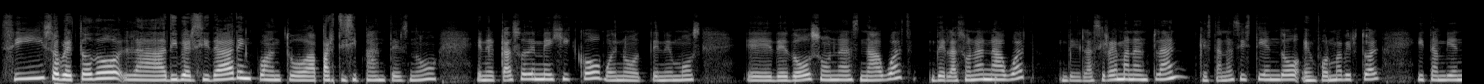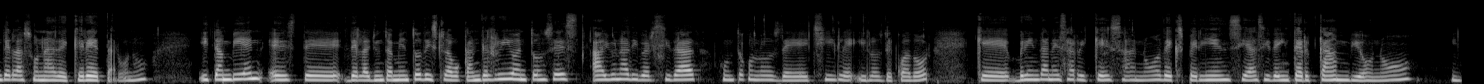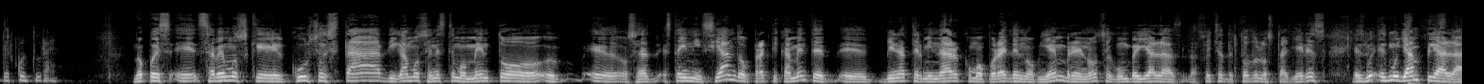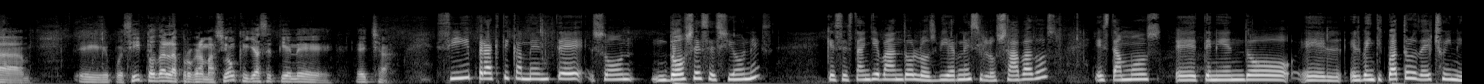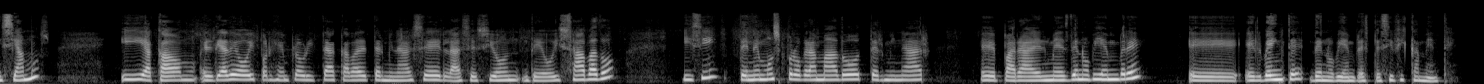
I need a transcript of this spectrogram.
Sí, sobre todo la diversidad en cuanto a participantes, ¿no? En el caso de México, bueno, tenemos eh, de dos zonas náhuatl, de la zona náhuatl, de la Sierra de Manantlán, que están asistiendo en forma virtual, y también de la zona de Querétaro, ¿no? Y también este, del Ayuntamiento de Islabocán del Río. Entonces, hay una diversidad junto con los de Chile y los de Ecuador, que brindan esa riqueza, ¿no? De experiencias y de intercambio, ¿no? Intercultural. No, pues eh, sabemos que el curso está, digamos, en este momento, eh, o sea, está iniciando prácticamente, eh, viene a terminar como por ahí de noviembre, ¿no? Según veía las, las fechas de todos los talleres. Es, es muy amplia la, pues sí, toda la programación que ya se tiene hecha. Sí, prácticamente son 12 sesiones que se están llevando los viernes y los sábados. Estamos eh, teniendo el, el 24, de hecho, iniciamos y acabamos, el día de hoy, por ejemplo, ahorita acaba de terminarse la sesión de hoy sábado y sí, tenemos programado terminar eh, para el mes de noviembre, eh, el 20 de noviembre específicamente.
